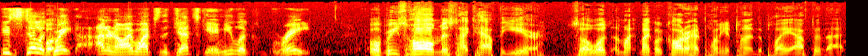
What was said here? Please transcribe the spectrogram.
He's still a great. I don't know. I watched the Jets game. He looked great. Well, Breece Hall missed like half the year, so it was, Michael Carter had plenty of time to play after that.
